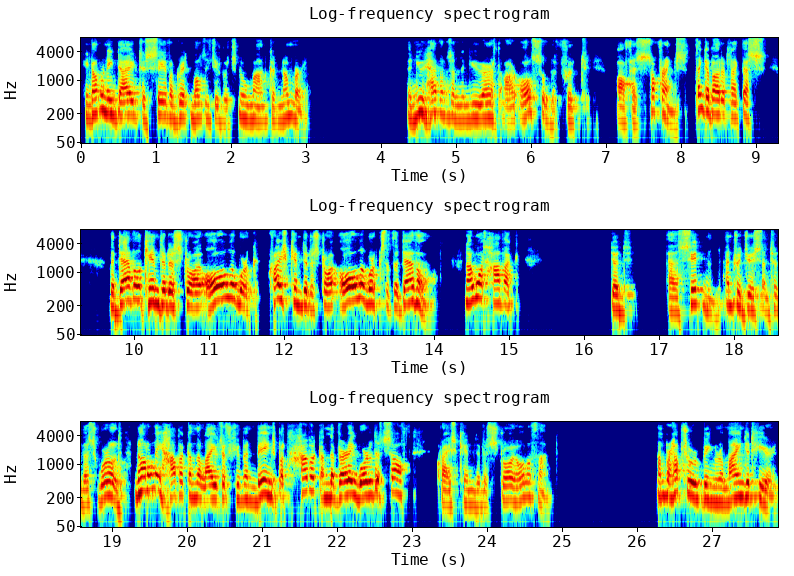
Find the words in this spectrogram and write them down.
He not only died to save a great multitude which no man could number, the new heavens and the new earth are also the fruit of his sufferings. Think about it like this the devil came to destroy all the work, Christ came to destroy all the works of the devil. Now, what havoc did uh, Satan introduce into this world? Not only havoc in the lives of human beings, but havoc in the very world itself. Christ came to destroy all of that. And perhaps we're being reminded here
